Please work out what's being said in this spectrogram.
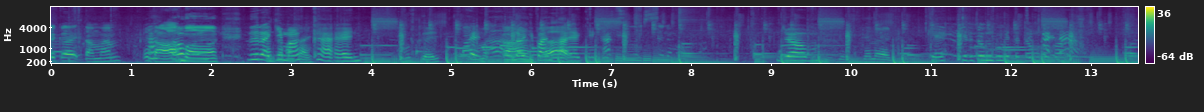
Dekat taman. Eh, taman. Kita nak pergi makan. Bukan. Kan? Kalau lagi pantai. Okay. Jom. Jalan. Okay, kita tunggu, kita tunggu guys.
